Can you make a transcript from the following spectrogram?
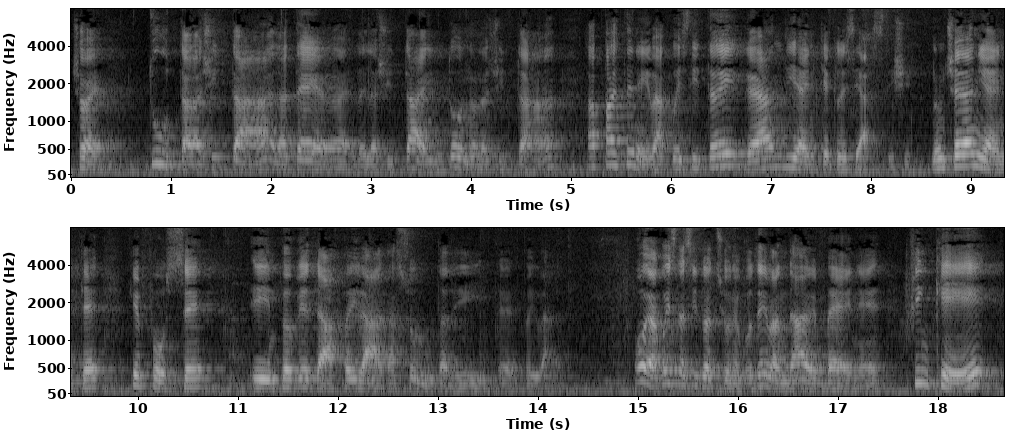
Cioè tutta la città, la terra della città intorno alla città apparteneva a questi tre grandi enti ecclesiastici. Non c'era niente che fosse in proprietà privata assoluta dei eh, privati. Ora questa situazione poteva andare bene finché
